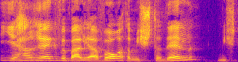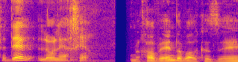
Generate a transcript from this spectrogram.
ייהרג ובל יעבור, אתה משתדל, משתדל לא לאחר. מאחר ואין דבר כזה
